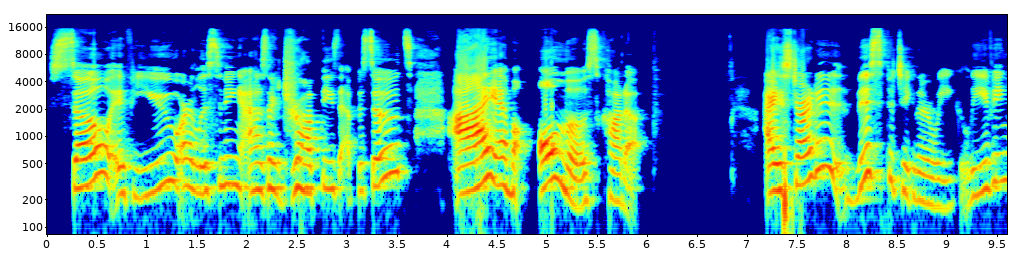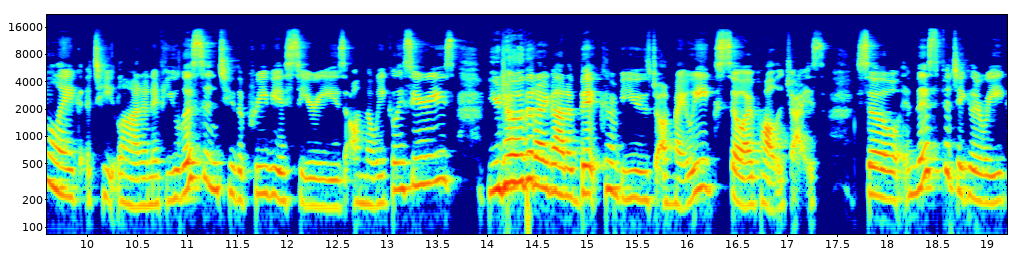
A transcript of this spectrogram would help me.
So, if you are listening as I drop these episodes, I am almost caught up. I started this particular week leaving Lake Atitlan. And if you listen to the previous series on the weekly series, you know that I got a bit confused on my weeks, so I apologize. So, in this particular week,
